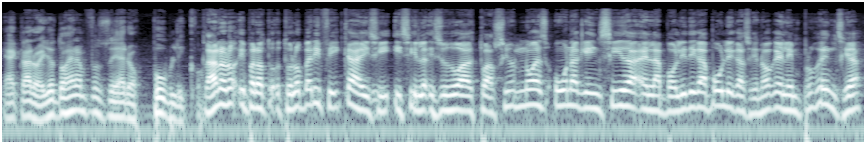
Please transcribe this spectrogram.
Eh, claro, ellos dos eran funcionarios públicos. Claro, no, y pero tú, tú lo verificas y si, y si y su actuación no es una que incida en la política pública, sino que en la imprudencia,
